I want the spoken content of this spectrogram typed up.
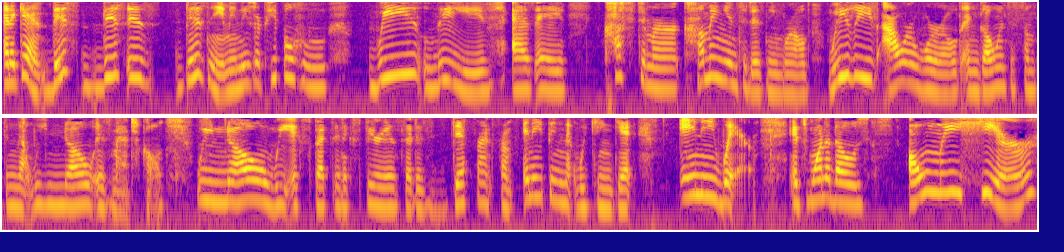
And again, this this is Disney. I mean, these are people who we leave as a customer coming into Disney World, we leave our world and go into something that we know is magical. We know we expect an experience that is different from anything that we can get anywhere. It's one of those only here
